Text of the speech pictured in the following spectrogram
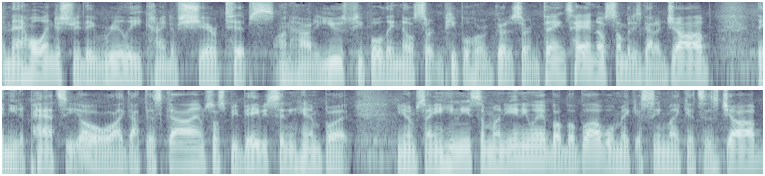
in that whole industry, they really kind of share tips on how to use people. They know certain people who are good at certain things. Hey, I know somebody's got a job. They need a patsy. Oh, well, I got this guy. I'm supposed to be babysitting him, but you know I'm saying? He needs some money anyway, blah, blah, blah. We'll make it seem like it's his job.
